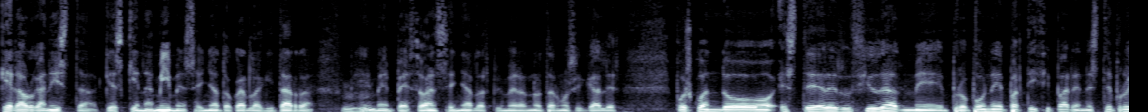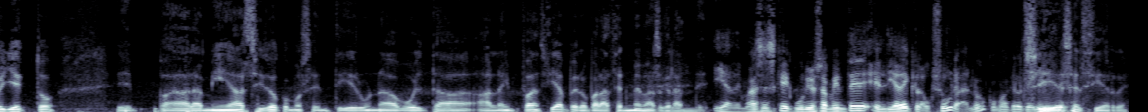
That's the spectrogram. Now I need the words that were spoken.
que era organista, que es quien a mí me enseñó a tocar la guitarra y me empezó a enseñar las primeras notas musicales, pues cuando Esther Ciudad me propone participar en este proyecto, eh, para mí ha sido como sentir una vuelta a la infancia, pero para hacerme más grande. Y además es que curiosamente el día de clausura, ¿no? Como aquel que sí, es el cierre.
